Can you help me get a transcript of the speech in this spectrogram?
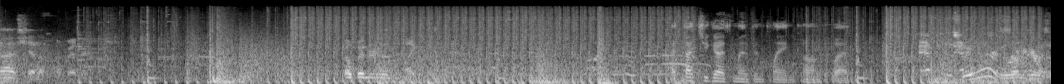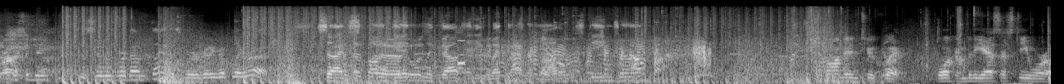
Ah, shut up, Opender. Opender doesn't like this. I thought you guys might have been playing Conquest. We were. We're gonna go supposed rush. to be, as soon as we're done playing this, we were gonna go play Rush. So I've spawned uh, in without any weapons or models being drawn. Spawned in too quick. Welcome to the SSD world.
